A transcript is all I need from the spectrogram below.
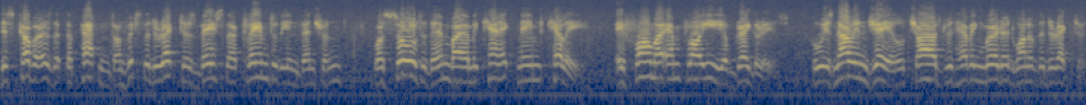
discovers that the patent on which the directors base their claim to the invention was sold to them by a mechanic named Kelly, a former employee of Gregory's, who is now in jail charged with having murdered one of the directors.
